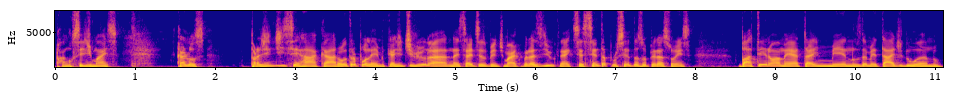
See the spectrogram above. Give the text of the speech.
Pá, gostei demais. Carlos, pra gente encerrar, cara, outra polêmica. A gente viu na, na Insights Benchmark Brasil né, que 60% das operações bateram a meta em menos da metade do ano.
